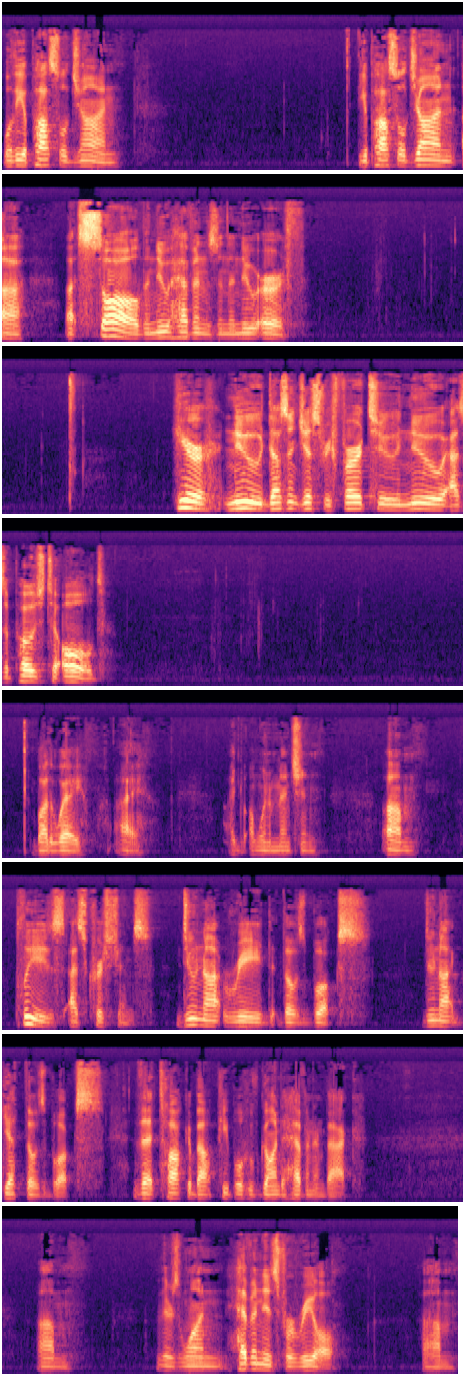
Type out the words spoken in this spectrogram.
Well, the Apostle John, the Apostle John uh, uh, saw the new heavens and the new earth. Here, new doesn't just refer to new as opposed to old. By the way, I, I, I want to mention um, please, as Christians, do not read those books. Do not get those books that talk about people who've gone to heaven and back. Um, there's one, Heaven is for Real, um,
